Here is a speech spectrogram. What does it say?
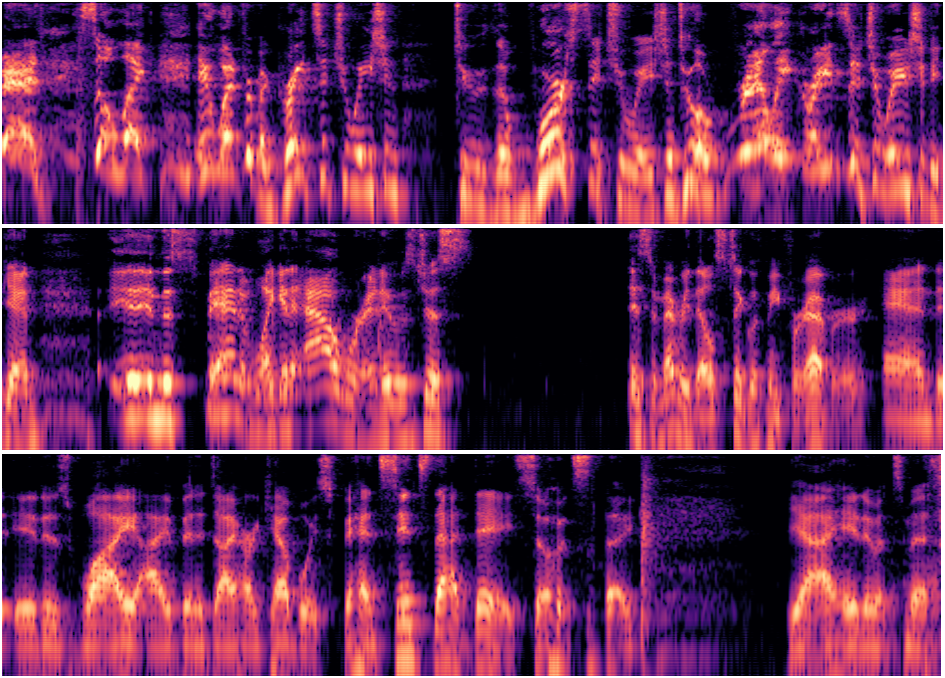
So, like, it went from a great situation to the worst situation to a really great situation again in the span of like an hour. And it was just, it's a memory that'll stick with me forever. And it is why I've been a diehard Cowboys fan since that day. So it's like, yeah, I hate Emmitt Smith.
